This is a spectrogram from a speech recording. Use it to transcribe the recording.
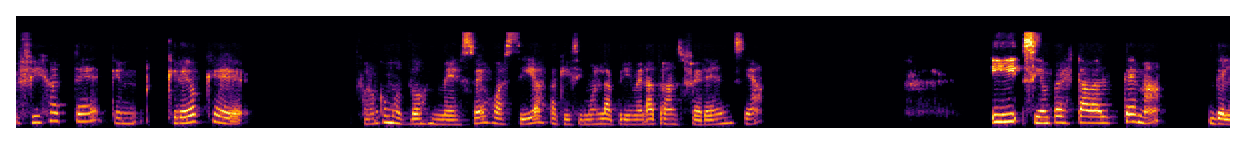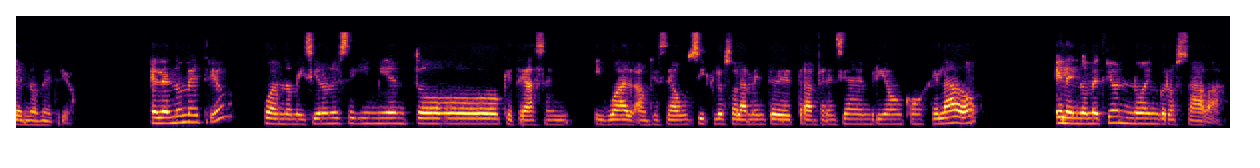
Fíjate que creo que fueron como dos meses o así hasta que hicimos la primera transferencia Y siempre estaba el tema del endometrio. El endometrio, cuando me hicieron el seguimiento que te hacen igual, aunque sea un ciclo solamente de transferencia de embrión congelado, el endometrio no engrosaba.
